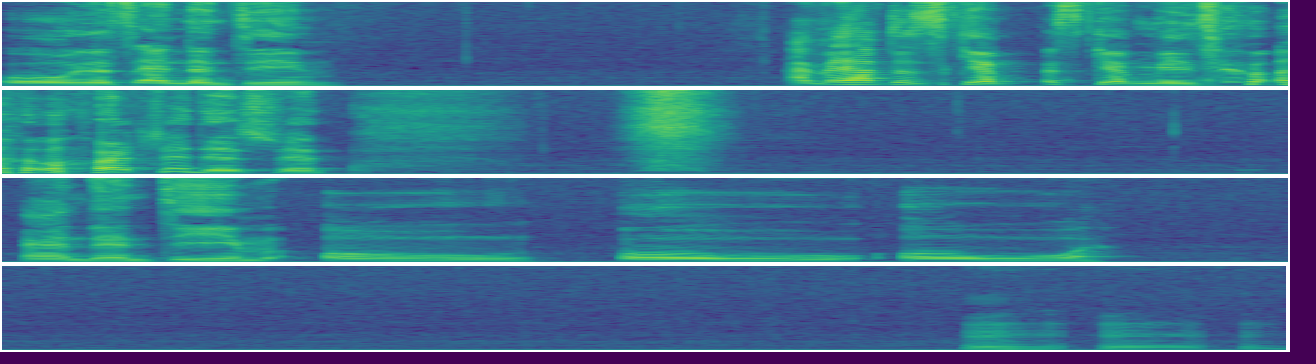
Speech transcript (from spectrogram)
Oh, let's end team. I may have to skip skip me to watch this shit. And then team. Oh, oh, oh. Mm, mm, mm.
